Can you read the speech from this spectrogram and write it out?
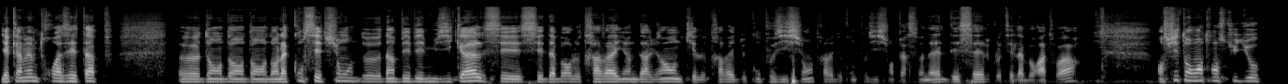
Il y a quand même trois étapes euh, dans, dans, dans, dans, la conception d'un bébé musical. C'est d'abord le travail underground, qui est le travail de composition, travail de composition personnelle, d'essai, le côté laboratoire. Ensuite, on rentre en studio,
